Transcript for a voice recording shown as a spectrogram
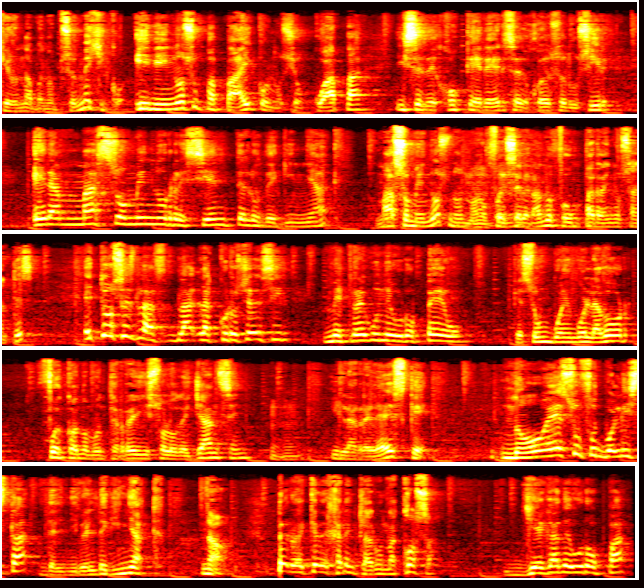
que era una buena opción México. Y vino su papá y conoció Cuapa y se dejó querer, se dejó de seducir. Era más o menos reciente lo de Guiñac, más o menos, no, no fue ese verano, fue un par de años antes. Entonces la, la- la curiosidad de decir, me traigo un europeo que es un buen goleador, fue cuando Monterrey hizo lo de Jansen. Y la realidad es que no es un futbolista del nivel de Guiñac. No. Pero hay que dejar en claro una cosa. Llega de Europa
